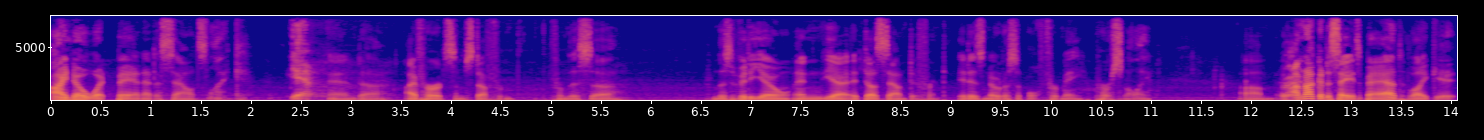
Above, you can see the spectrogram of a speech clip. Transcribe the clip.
I know what Bayonetta sounds like Yeah. and uh, I've heard some stuff from from this uh, from this video, and yeah, it does sound different. It is noticeable for me personally. Um, Right. I'm not going to say it's bad. Like it,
